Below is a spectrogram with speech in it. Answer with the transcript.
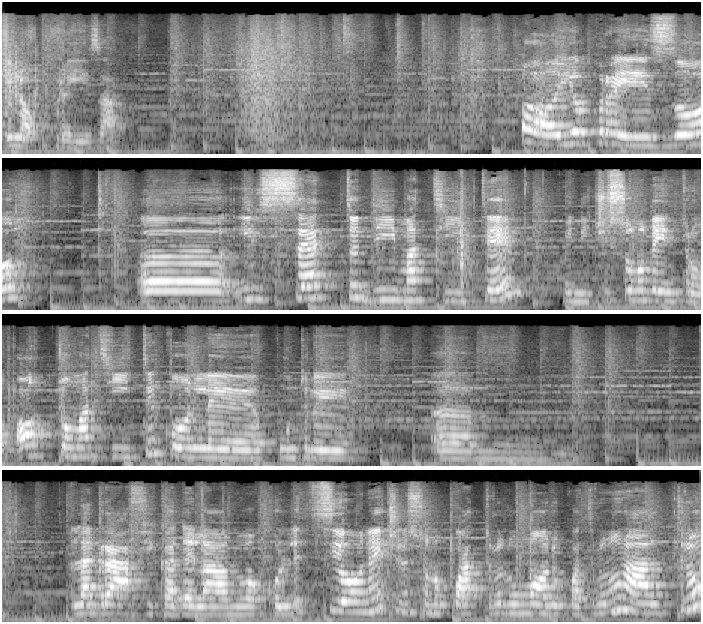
e l'ho presa. Poi ho preso uh, il set di matite quindi ci sono dentro 8 matite con le appunto le um, la grafica della nuova collezione ce ne sono 4 in un modo 4 in un altro.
